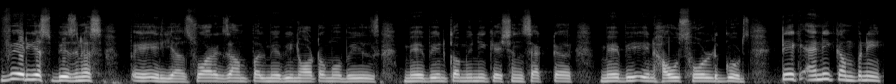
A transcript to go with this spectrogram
various business areas. For example, maybe in automobiles, maybe in communication sector, maybe in household goods. Take any company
